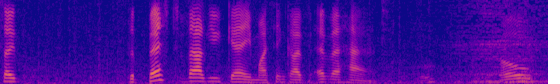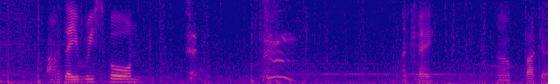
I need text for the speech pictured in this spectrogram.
So, the best value game I think I've ever had. Oh, ah, they respawn. Okay. Oh, bugger.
